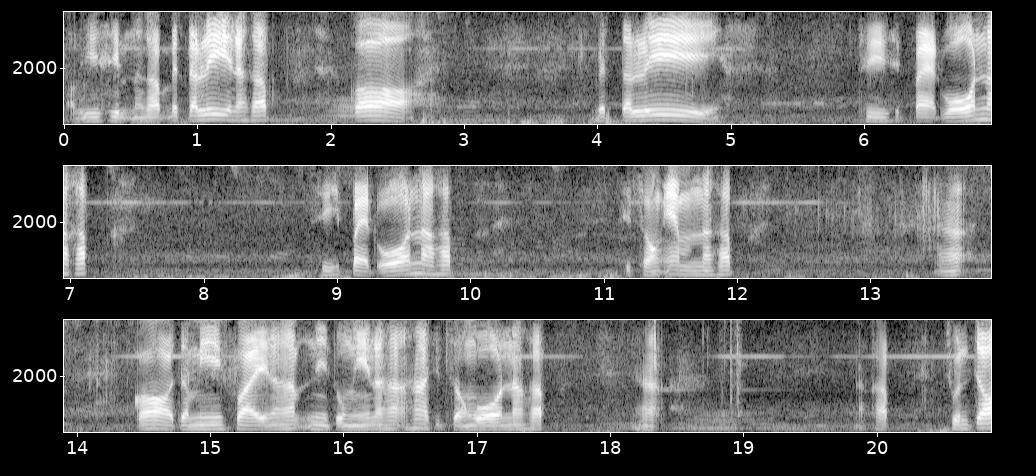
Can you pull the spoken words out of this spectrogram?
ขอบ 20 นะครับ แบตเตอรี่นะครับ ก็แบตเตอรี่ 48 โวลต์นะครับ 48 โวลต์นะครับ 12 แอมป์นะครับนะฮะก็จะมีไฟนะครับนี่ตรงนี้นะฮะ 52 โวลต์นะครับนะฮะนะครับส่วนจอ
